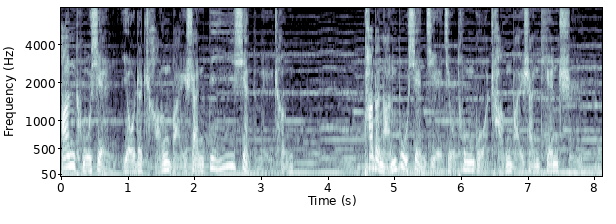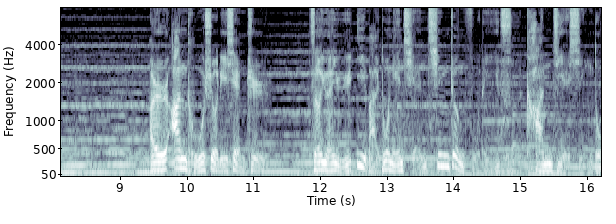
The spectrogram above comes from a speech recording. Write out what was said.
安图县有着“长白山第一县”的美称，它的南部县界就通过长白山天池，而安图设立县治。则源于一百多年前清政府的一次勘界行动。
